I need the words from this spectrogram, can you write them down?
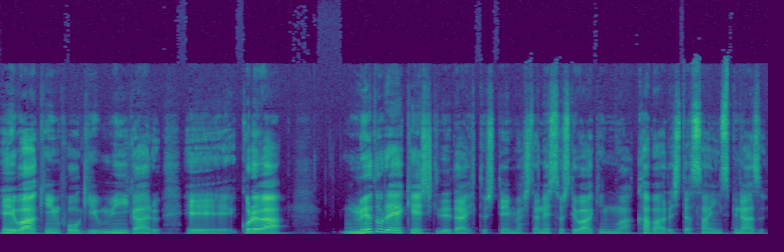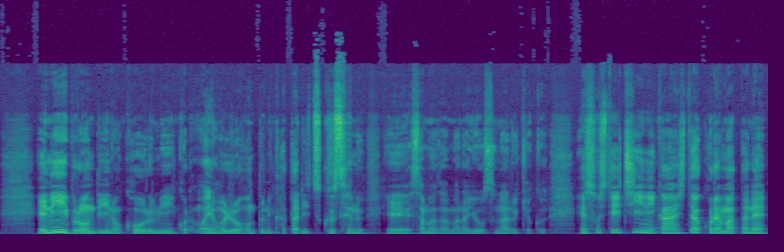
えー、ワーキン・フォーギブ・ミー・ガール、えー、これはメドレー形式で大ヒットしていましたね。そしてワーキングはカバーでしたサインスピナーズ。2位ブロンディのコールミー。これもいろいろ本当に語り尽くせぬさまざまな要素のある曲。えー、そして1位に関してはこれまたね、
